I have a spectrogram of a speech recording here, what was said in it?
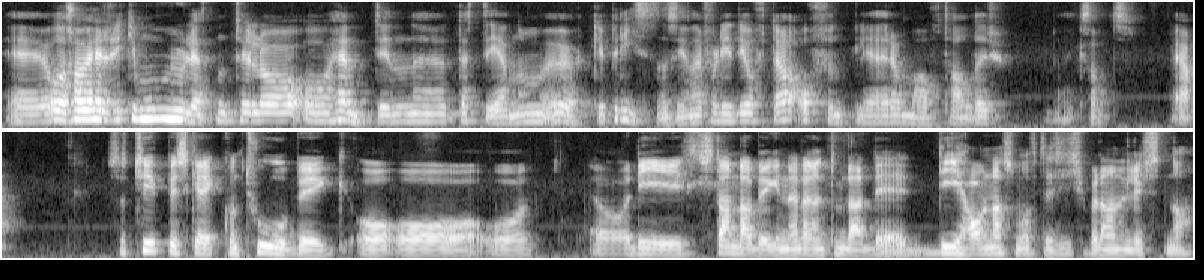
Eh, og har heller ikke muligheten til å, å hente inn dette gjennom å øke prisene sine, fordi de ofte har offentlige rammeavtaler. Ikke sant. Ja. Så typiske kontorbygg og, og, og, og de standardbyggene rundt om der, de, de havner som oftest ikke på denne listen. da.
